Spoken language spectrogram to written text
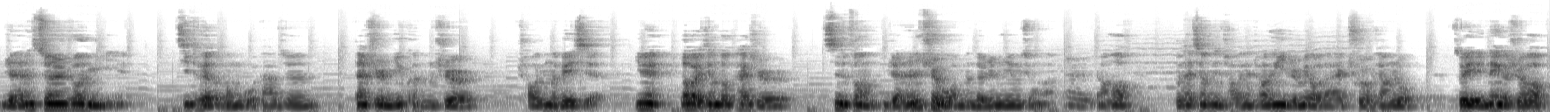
人虽然说你击退了蒙古大军，但是你可能是朝廷的威胁，因为老百姓都开始信奉人是我们的人民英雄了，嗯。然后不太相信朝廷，朝廷一直没有来出手相助，所以那个时候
